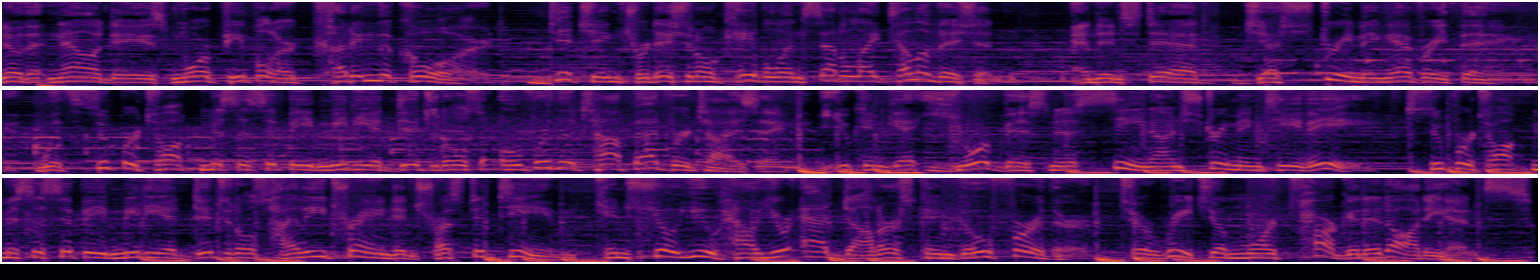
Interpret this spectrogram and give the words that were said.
You know that nowadays more people are cutting the cord, ditching traditional cable and satellite television, and instead just streaming everything. With SuperTalk Mississippi Media Digital's over the top advertising, you can get your business seen on streaming TV. SuperTalk Mississippi Media Digital's highly trained and trusted team can show you how your ad dollars can go further to reach a more targeted audience.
